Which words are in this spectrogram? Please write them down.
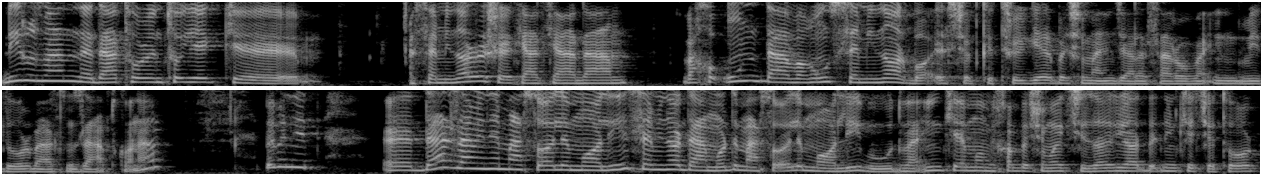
دیروز من در تورنتو یک سمینار رو شرکت کردم و خب اون در واقع اون سمینار باعث شد که تریگر بشه من این جلسه رو و این ویدیو رو براتون ضبط کنم. ببینید در زمینه مسائل مالی این سمینار در مورد مسائل مالی بود و اینکه ما می‌خوام به شما یک چیزایی یاد بدیم که چطور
